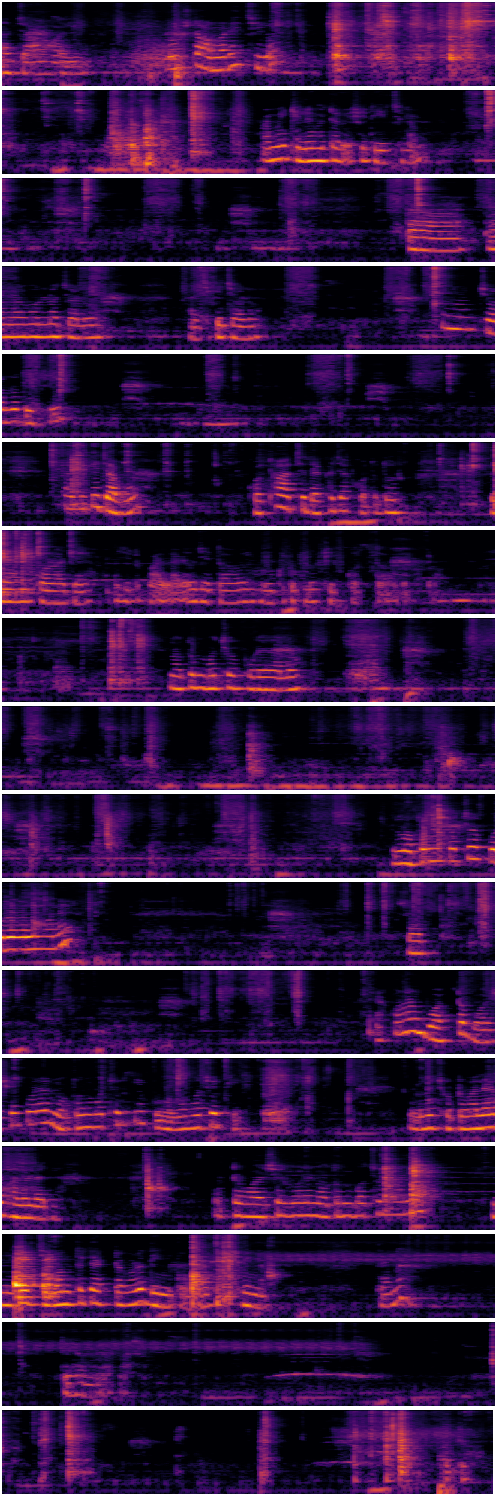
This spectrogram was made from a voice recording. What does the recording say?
আর যাওয়া হয়নি। দোষটা আমারই ছিল। আমি ঢিলেমিটা বেশি দিয়েছিলাম। তা তন্ময় বলল, চলো, আজকে চলো। চলো দেখি। আজকে যাব। কথা আছে, দেখা যাক কতদূর প্ল্যান করা যায়। আজ একটু পার্লারেও যেতে হবে ভুরু টুটুগুলো ঠিক করতে হবে নতুন বছর পড়ে গেল। নতুন বছর পড়ে গেল মানে? সব এখন আর ব- একটা বয়সের পরে নতুন বছর কি, পুরনো বছর কি? এগুলো ছোটবেলায় ভালো লাগে। একটা বয়সের পরে নতুন বছর মানে নিজের জীবন থেকে একটা করে দিন কম, আর কিছুই না। তাই না? এটাই হলো ব্যাপার। এটা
